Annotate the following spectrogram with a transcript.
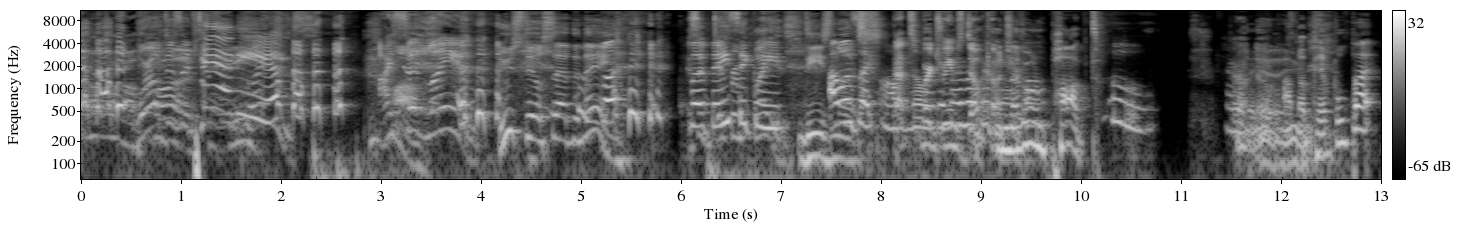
come on, World is a Danny. place. I said land. You still said the name. but, It's but different basically, place. These I was like, oh, That's no, where dreams don't come true. Another one popped. Oh. I wrote it no. wrong. a pimple. But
